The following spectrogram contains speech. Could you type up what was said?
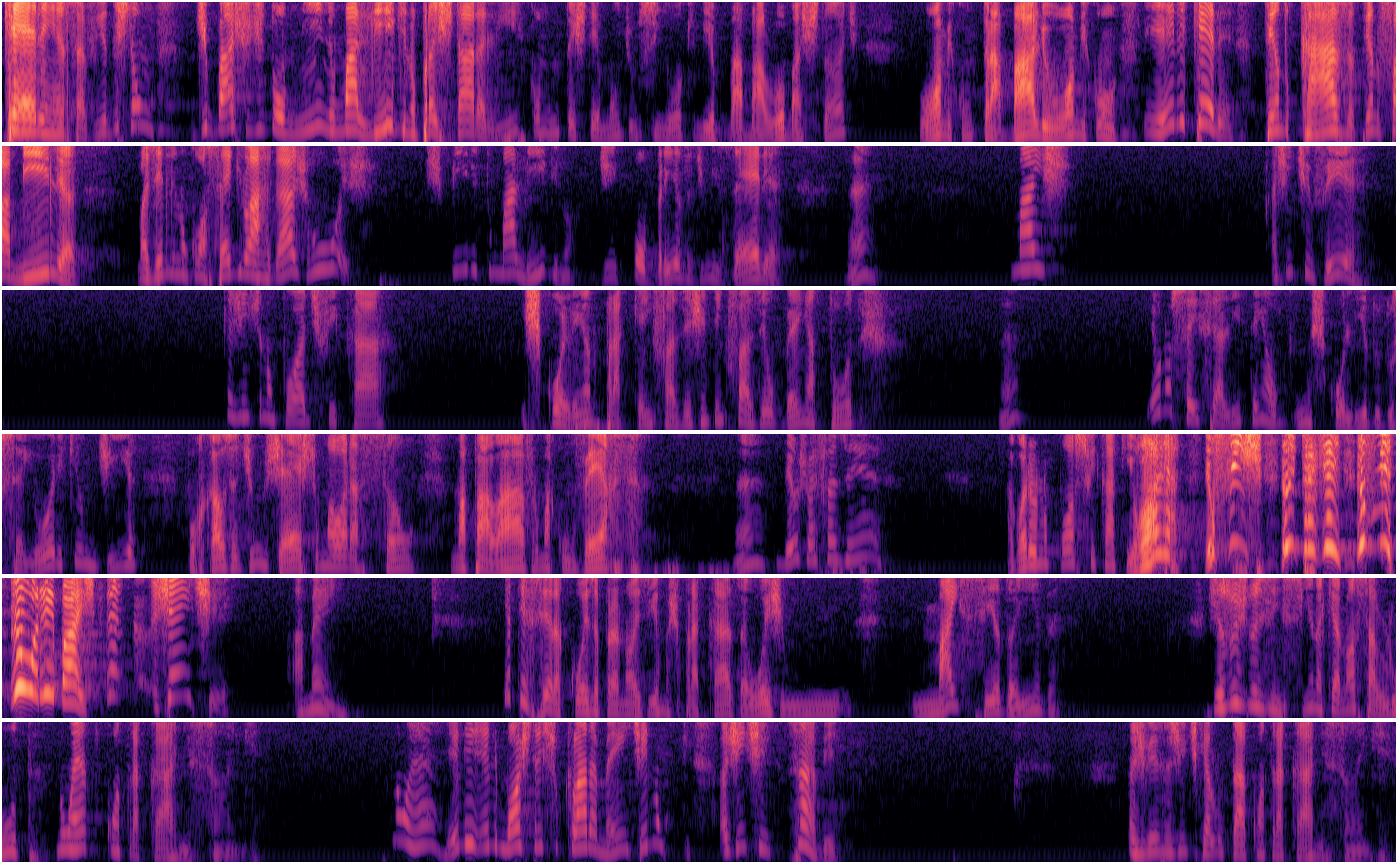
querem essa vida, estão debaixo de domínio maligno para estar ali, como um testemunho de um senhor que me abalou bastante. O homem com trabalho, o homem com. E ele quer, tendo casa, tendo família, mas ele não consegue largar as ruas. Espírito maligno de pobreza, de miséria, né? Mas a gente vê que a gente não pode ficar escolhendo para quem fazer, a gente tem que fazer o bem a todos. Né? Eu não sei se ali tem algum escolhido do Senhor e que um dia, por causa de um gesto, uma oração, uma palavra, uma conversa, né, Deus vai fazer. Agora eu não posso ficar aqui. Olha, eu fiz, eu entreguei, eu eu orei mais. É, gente, amém. E a terceira coisa para nós irmos para casa hoje, mais cedo ainda, Jesus nos ensina que a nossa luta não é contra carne e sangue. Não é. Ele, ele mostra isso claramente. Não, a gente, sabe? Às vezes a gente quer lutar contra carne e sangue.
